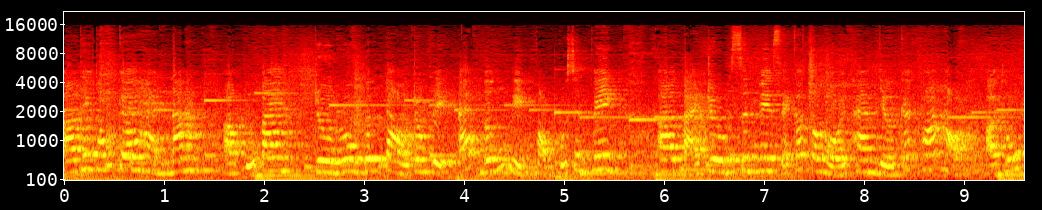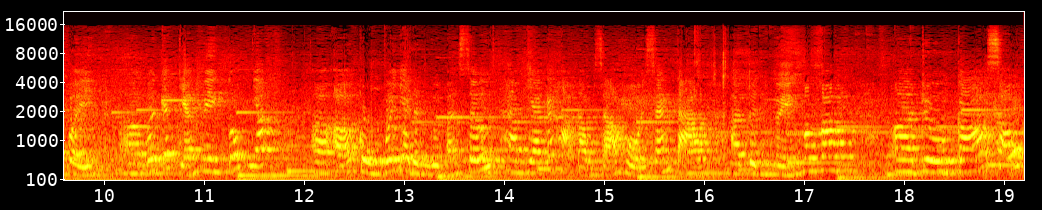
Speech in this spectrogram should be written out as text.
À, theo thống kê hàng năm à, của bang, trường luôn đứng đầu trong việc đáp ứng nguyện vọng của sinh viên. À, tại trường, sinh viên sẽ có cơ hội tham dự các khóa học à, thú vị à, với các giảng viên tốt nhất à, ở cùng với gia đình người bản xứ tham gia các hoạt động xã hội sáng tạo à, tình nguyện vân vân. À, trường có 6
